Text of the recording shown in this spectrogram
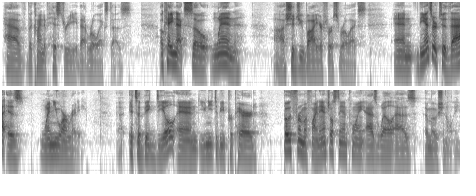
have the kind of history that Rolex does. Okay, next, so when uh, should you buy your first Rolex? And the answer to that is when you are ready. Uh, it's a big deal and you need to be prepared both from a financial standpoint as well as emotionally.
